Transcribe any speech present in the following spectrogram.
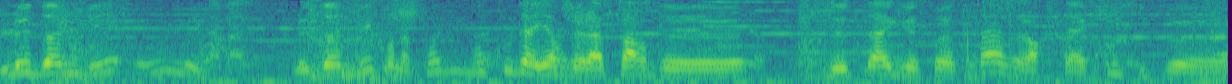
Le Don B, le Don B qu'on n'a pas vu beaucoup d'ailleurs de la part de, de Tag sur le stage, alors que c'est un coup qui peut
